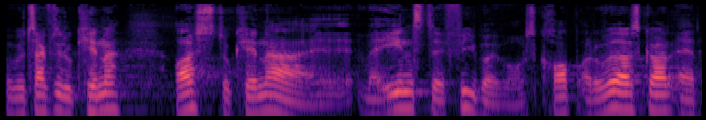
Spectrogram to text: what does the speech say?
Og Gud, tak fordi du kender os, du kender øh, hver eneste fiber i vores krop, og du ved også godt, at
